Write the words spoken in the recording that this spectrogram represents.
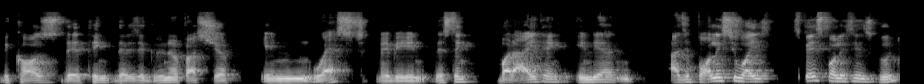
because they think there is a greener pasture in West, maybe in this thing. But I think India, as a policy wise, space policy is good.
